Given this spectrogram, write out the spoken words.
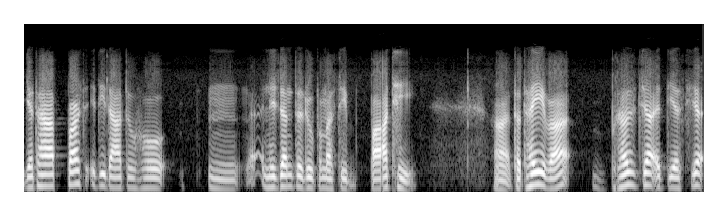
यथा पठ् इति धातुः निजन्तरूपमस्ति पाठि तथैव भ्रज्ज इत्यस्य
